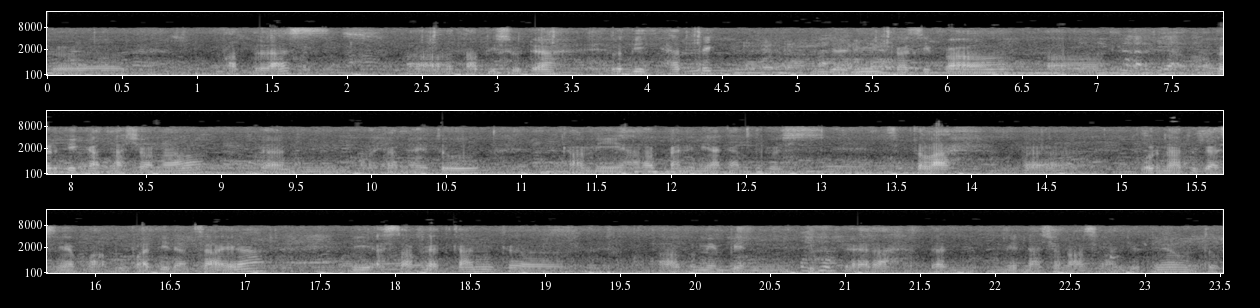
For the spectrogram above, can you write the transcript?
ke-14 uh, tapi sudah lebih hat-trick menjadi festival uh, bertingkat nasional dan karena itu kami harapkan ini akan terus setelah uh, purna tugasnya Pak Bupati dan saya diestafetkan ke uh, pemimpin daerah dan pemimpin nasional selanjutnya untuk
